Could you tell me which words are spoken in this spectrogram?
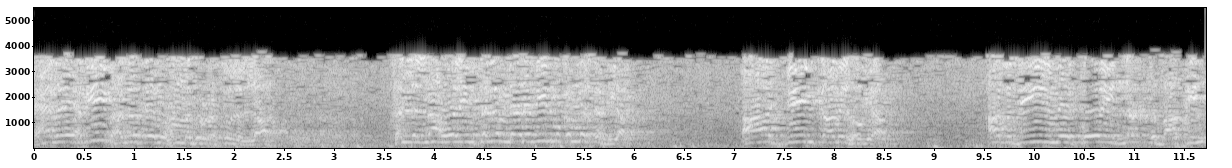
اے میرے حبیب، حضرت محمد الرسول اللہ صلی اللہ علیہ وسلم، میں نے دین مکمل کر دیا۔ آج دین کامل ہو گیا۔ اب دین میں کوئی نقص باقی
